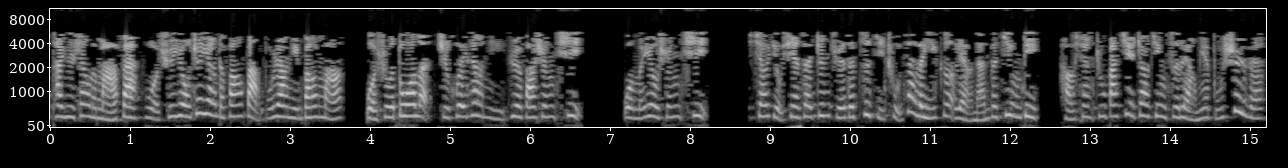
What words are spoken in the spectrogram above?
他遇上了麻烦，我却用这样的方法不让你帮忙。我说多了只会让你越发生气。我没有生气。萧九现在真觉得自己处在了一个两难的境地，好像猪八戒照镜子，两面不是人，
